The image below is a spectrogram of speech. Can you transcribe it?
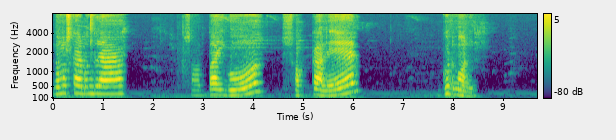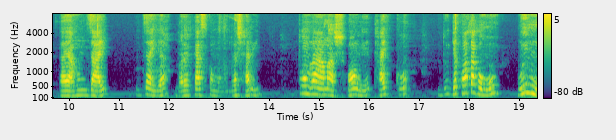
নমস্কার বন্ধুরা। সবাই গো সকালের গুড মর্নিং তাই এখন যাই, যাইয়া ঘরের কাজকর্মগুলো সারি। তোমরা আমার সঙ্গে থাইকো। দুইটা কথা কমু শূন্য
